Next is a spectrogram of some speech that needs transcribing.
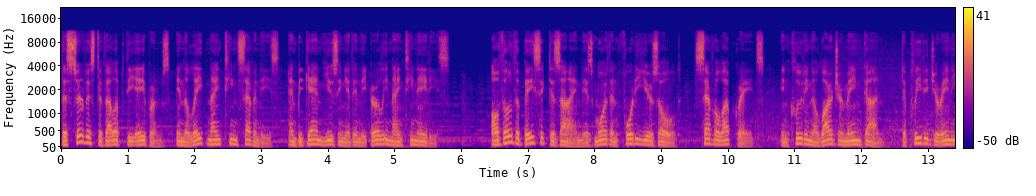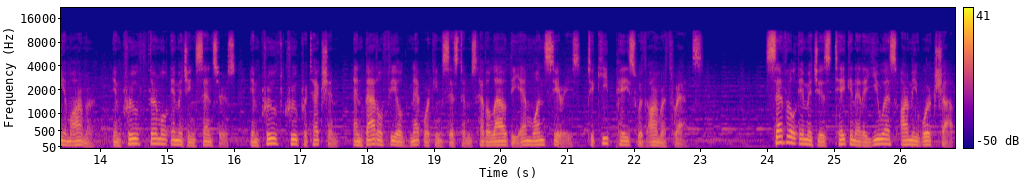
The service developed the Abrams in the late 1970s and began using it in the early 1980s. Although the basic design is more than 40 years old, several upgrades, including a larger main gun, depleted uranium armor, improved thermal imaging sensors, improved crew protection, and battlefield networking systems have allowed the M1 series to keep pace with armor threats. Several images taken at a U.S. Army workshop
